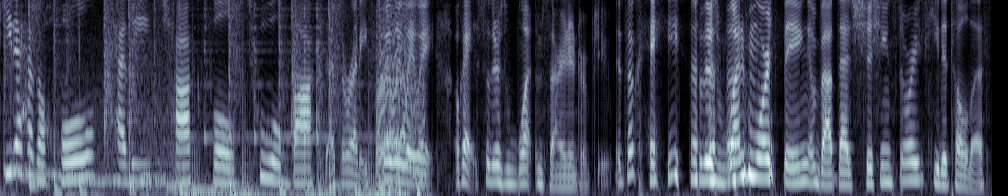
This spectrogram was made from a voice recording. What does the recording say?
Kita has a whole heavy, chock full toolbox at the ready for Wait, us. wait, wait, wait. Okay, so there's one. I'm sorry to interrupt you. It's okay. so there's one more thing about that shushing story Kita told us.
